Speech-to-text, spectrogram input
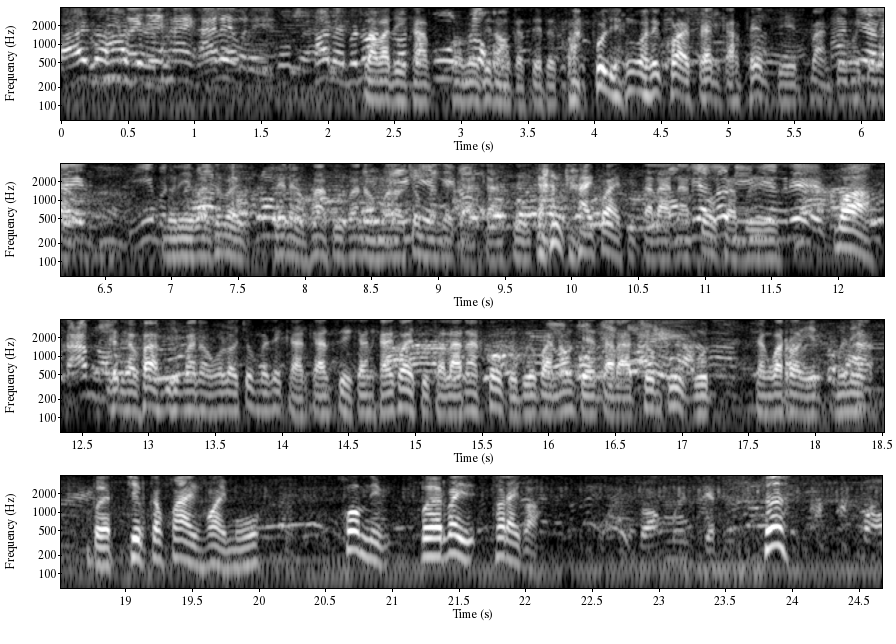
ขายก็มีห้าไปเจ็ดได้ให้ขายเลยวันนี้ห้าเจ็ดเป็นสวัสดีครับพ่อแม่พี่น้องเกษตรกรผู้เลี้ยงวัวและควายแฟนคลับเพจเพจบ้านอัเจ้านไม่นี้ใช่อะไรแล้ววันนี้วันสบายใช้แนวภาพพี่พี่น้องมาเราชมบรรยากาศการซื้อการขายควายที่ตลาดนัดโคกระบือว่าสามหนอเดี๋ยวภาพพี่พี่น้องมาเราชมบรรยากาศการซื้อการขายควายที่ตลาดนัดโคกระบือบ้านน้องแจนตลาดชมผู้กุดจังหวัดร้อยเอ็ดมื้อนี้เปิดจิบกับควายห้อยหมูโคมนี่เปิดไว้เท่าไหร่ก่อนสองหมื่นเจ็ดเฮ้ ยเอา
